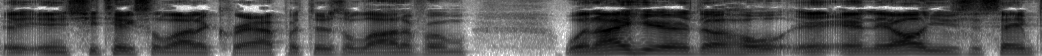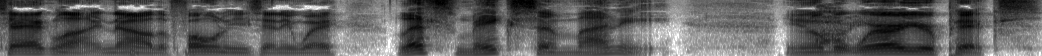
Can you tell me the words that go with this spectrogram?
Yeah, and she takes a lot of crap, but there's a lot of them. When I hear the whole, and they all use the same tagline now, the phonies anyway. Let's make some money, you know. Oh, but where are your picks?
